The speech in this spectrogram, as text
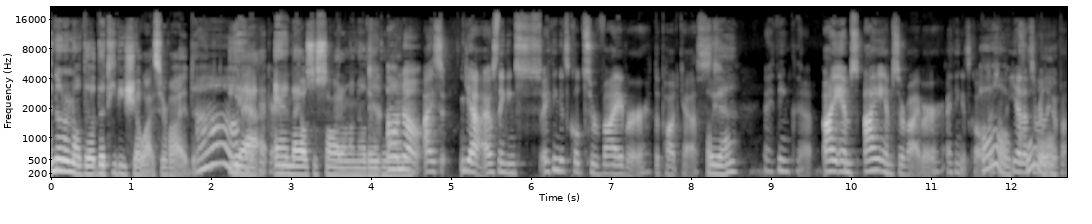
No, no, no, the the TV show I survived. Oh, okay, yeah, okay, okay. and I also saw it on another oh, one. Oh, no. I, su- yeah, I was thinking, I think it's called Survivor, the podcast. Oh yeah. I think that I am I am Survivor. I think it's called. Oh, yeah, that's a really good. Po-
